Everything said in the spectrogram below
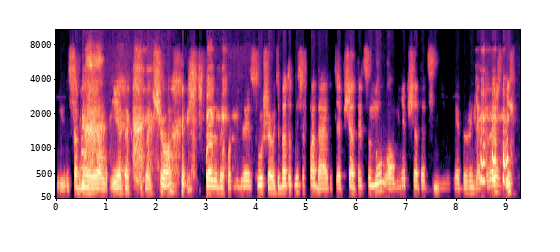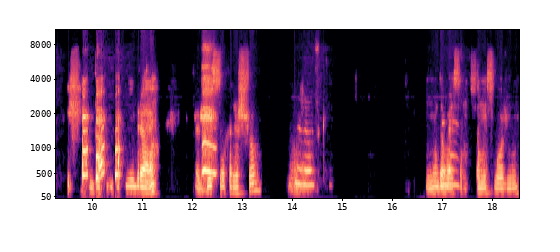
с одной L. И я так, типа, чё? Что это такое? Он говорит, слушай, а у тебя тут не совпадает. У тебя печатается нул, а у меня печатается nil. Я говорю, нет, подожди. Так, так не играю. Здесь все хорошо. Жестко. Ну, давай, да. сам, самый сложный.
